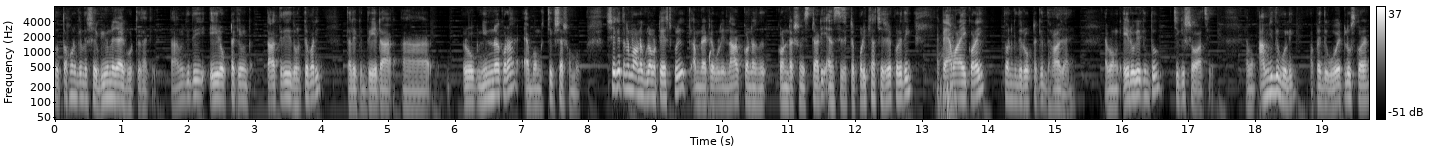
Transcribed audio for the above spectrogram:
সো তখন কিন্তু সে বিভিন্ন জায়গায় ঘুরতে থাকে। তা আমি যদি এই রোগটাকে আমি তাড়াতাড়ি ধরতে পারি, তাহলে কিন্তু এটা রোগ নির্ণয় করা এবং চিকিৎসা সম্ভব। সেক্ষেত্রে আমরা অনেকগুলো আমরা টেস্ট করি। আমরা একটা বলি নার্ভ কন্ডাকশন স্টাডি অ্যান্সিস একটা পরীক্ষা আছে করে দিই। একটা এমআরআই করাই, তখন কিন্তু রোগটাকে ধরা যায়। এবং এই রোগে কিন্তু চিকিৎসাও আছে। এবং আমি যদি বলি, আপনি যদি ওয়েট লুজ করেন,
